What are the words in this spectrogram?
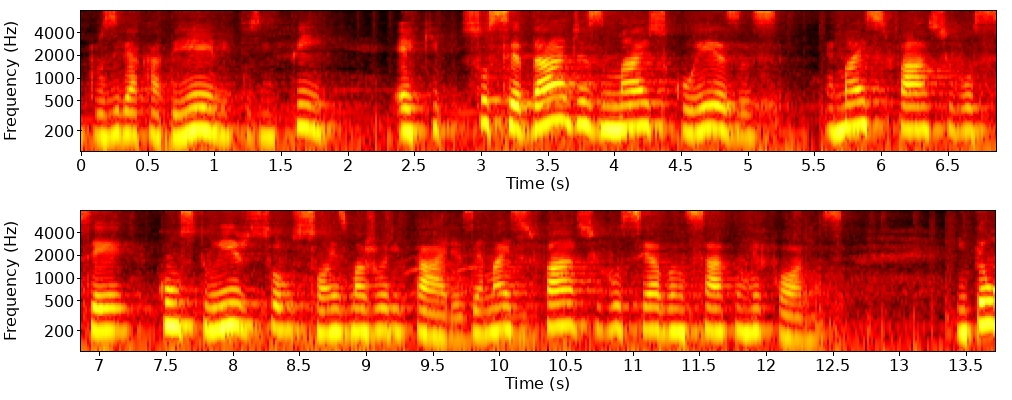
inclusive acadêmicos, enfim, é que sociedades mais coesas é mais fácil você construir soluções majoritárias, é mais fácil você avançar com reformas. Então,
